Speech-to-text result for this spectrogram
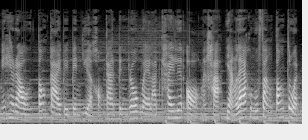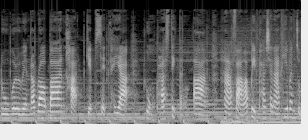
ไม่ให้เราต้องกลายไปเป็นเหยื่อของการเป็นโรคไวรัสไข้เลือดออกนะคะ อย่างแรกคุณผู้ฟังต้องตรวจดูบริเวณรอบๆบ้านค่ะ เก็บเศษขยะ ถุงพลาสติกต่างๆ หาฝามาปิดภาชนะที่บรรจุ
